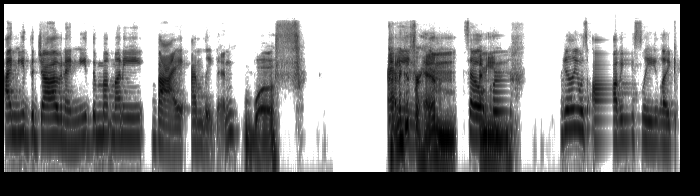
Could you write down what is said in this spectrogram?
I need the job and I need the m- money. Bye. I'm leaving. Woof. Kind of good for him. So I mean, Cordelia was obviously like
